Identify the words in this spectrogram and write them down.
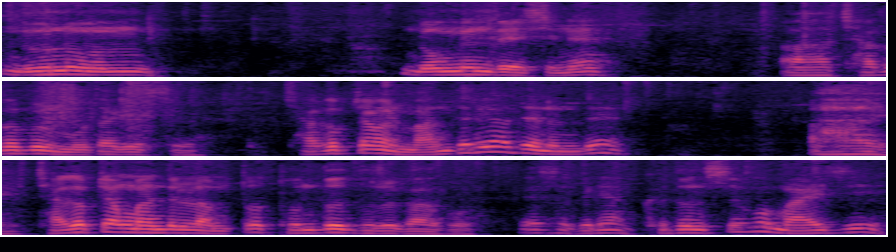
눈은 녹는 대신에 아 작업을 못 하겠어요. 작업장을 만들어야 되는데 아 작업장 만들려면 또 돈도 들어가고 해서 그냥 그 돈 쓰고 말지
